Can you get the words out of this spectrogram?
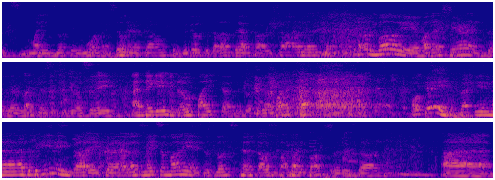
It's money is not anymore in my Estonian account. And you go to Colombia, car gone. And uh, holy moly, what an experience! I learned life lessons in USA. And they gave me the old bike, and I got the old bike back. Uh, okay, back in uh, at the beginning, like uh, let's make some money. I just lost uh, thousand five hundred bucks for this car. Uh,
